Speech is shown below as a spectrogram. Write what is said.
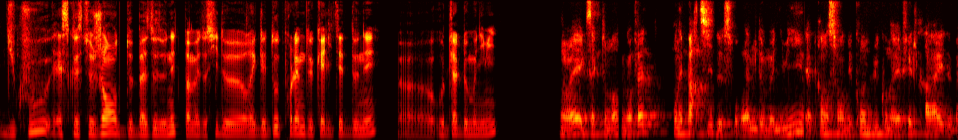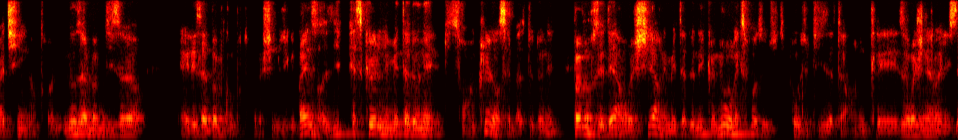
Du coup, est-ce que ce genre de base de données te permet aussi de régler d'autres problèmes de qualité de données euh, au-delà de l'homonymie? Oui, exactement. En fait, on est parti de ce problème d'homonymie. Après, on s'est rendu compte, vu qu'on avait fait le travail de matching entre nos albums Deezer et les albums qu'on peut trouver chez Music Brains, on a dit est-ce que les métadonnées qui sont incluses dans ces bases de données peuvent nous aider à enrichir les métadonnées que nous, on expose aux, utilisateurs? Donc les original release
